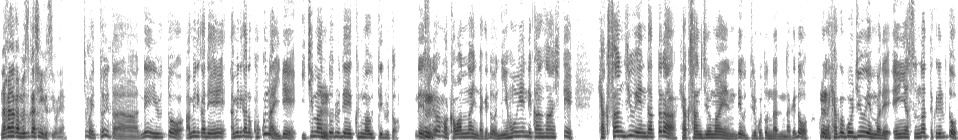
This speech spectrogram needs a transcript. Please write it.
なかなか難しいんですよね。つまりトヨタで言うと、アメリカで、アメリカの国内で1万ドルで車を売ってると。で、うんそれはまあ変わんないんだけど、日本円で換算して、130円だったら130万円で売ってることになるんだけど、これが150円まで円安になってくれると、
